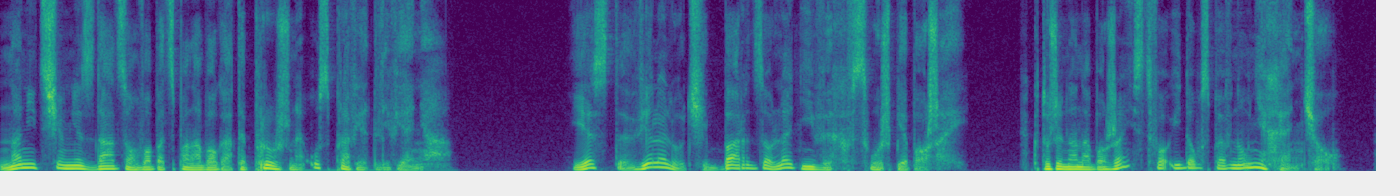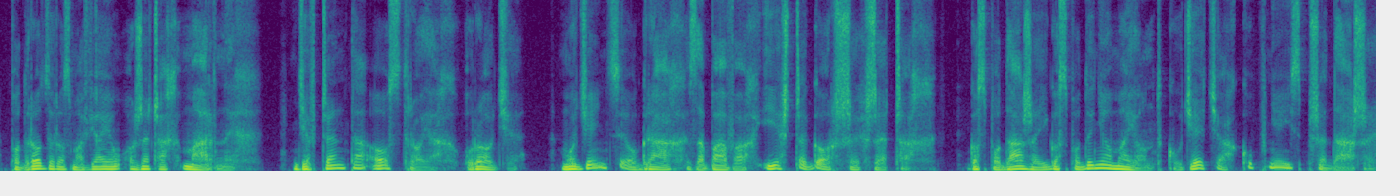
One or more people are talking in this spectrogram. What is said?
Na nic się nie zdadzą wobec Pana Boga te próżne usprawiedliwienia. Jest wiele ludzi bardzo leniwych w służbie Bożej, którzy na nabożeństwo idą z pewną niechęcią. Po drodze rozmawiają o rzeczach marnych, dziewczęta o ostrojach, urodzie, młodzieńcy o grach, zabawach i jeszcze gorszych rzeczach, gospodarze i gospodynie o majątku, dzieciach, kupnie i sprzedaży.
